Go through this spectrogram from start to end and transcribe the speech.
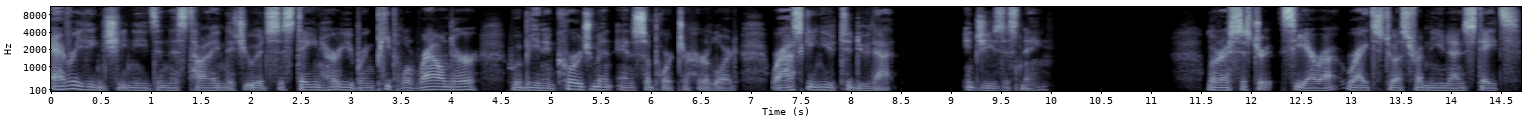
everything she needs in this time, that you would sustain her. You bring people around her who would be an encouragement and support to her, Lord. We're asking you to do that in Jesus' name. Lord, our sister Sierra writes to us from the United States.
